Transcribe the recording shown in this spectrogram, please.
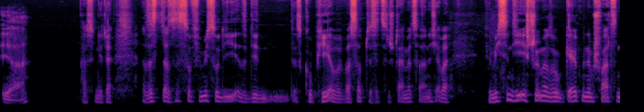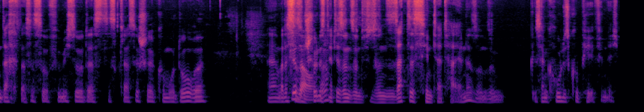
Ja. Passionierter. Also das, das, ist so für mich so die, also die, das Coupé, aber was habt ihr jetzt in Steinmetz zwar nicht, aber für mich sind die eh schon immer so gelb mit einem schwarzen Dach. Das ist so für mich so das, das klassische Commodore. Äh, aber das genau, ist so ein schönes, ne? ein, so, ein, so ein sattes Hinterteil, ne? So, so ein, ist ein cooles Coupé, finde ich.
